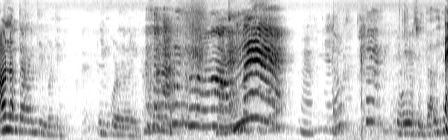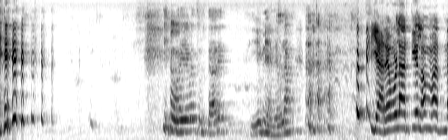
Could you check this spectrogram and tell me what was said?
ಅವನು ನೀನು ಕೊಡದವರಿಗೆ. ಯಾವ ಯಾವ ಸುಡ್ತಾರೆ ಏನು ಎಳೆವಳ ಯಾರೇ ಹುಳ ಅಂತೀಯಲ್ಲಮ್ಮ ಅದನ್ನ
